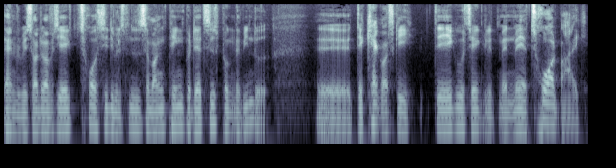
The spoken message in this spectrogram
han ville blive solgt, det var, fordi jeg ikke tror, at City ville smide så mange penge på det her tidspunkt af vinduet. Øh, det kan godt ske. Det er ikke utænkeligt, men, men jeg tror det bare ikke.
